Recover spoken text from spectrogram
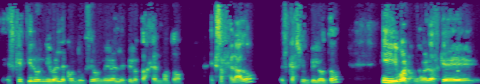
es que tiene un nivel de conducción, un nivel de pilotaje en moto exagerado, es casi un piloto. Y bueno, la verdad es que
